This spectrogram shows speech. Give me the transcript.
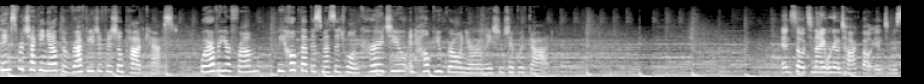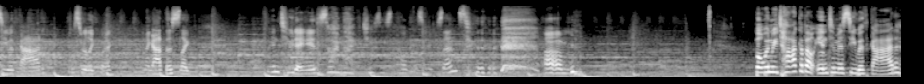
Thanks for checking out the Refuge Official podcast. Wherever you're from, we hope that this message will encourage you and help you grow in your relationship with God. And so tonight we're going to talk about intimacy with God, just really quick. And I got this like in two days, so I'm like, Jesus, I hope this makes sense. um, but when we talk about intimacy with God,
